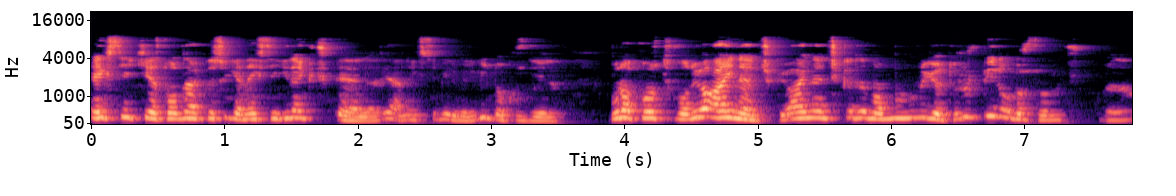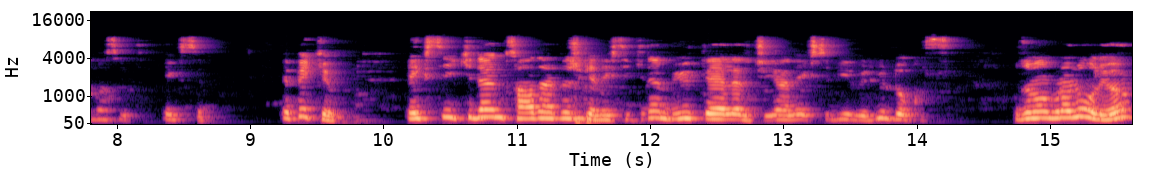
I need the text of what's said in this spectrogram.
Eksi 2'ye soldan yaklaşırken eksi 2'den küçük değerler. Yani eksi 1,9 diyelim. Bura pozitif oluyor. Aynen çıkıyor. Aynen çıkardığı zaman bunu götürür. 1 olur sonuç. Bu kadar basit. Eksi. E peki. Eksi 2'den sağdan yaklaşırken eksi 2'den büyük değerler için. Yani eksi 1,9. O zaman bura ne oluyor?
